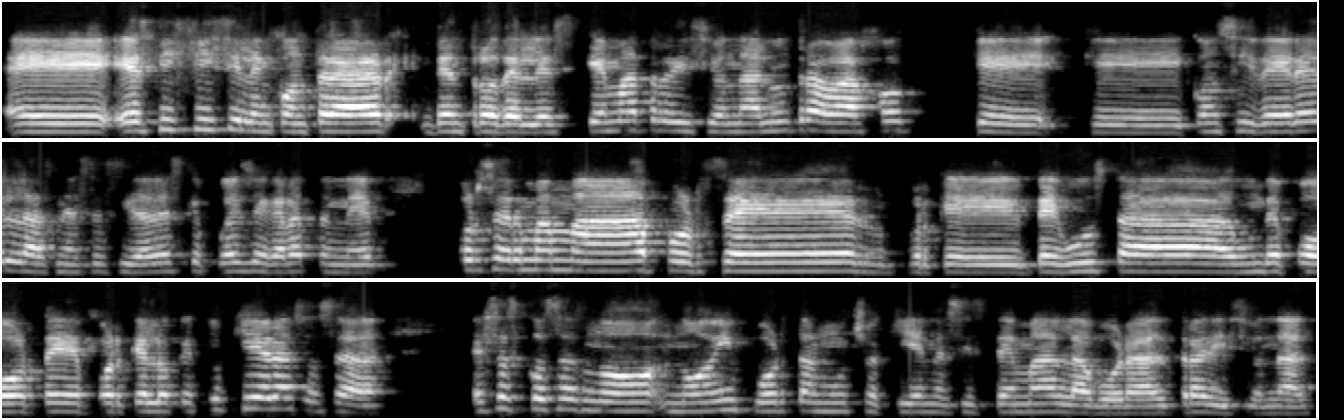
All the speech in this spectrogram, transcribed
eh, es difícil encontrar dentro del esquema tradicional un trabajo que, considere las necesidades que puedes llegar a tener por ser mamá, por ser, porque te gusta un deporte, porque lo que tú quieras, o sea, esas cosas no, no importan mucho aquí en el sistema laboral tradicional.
